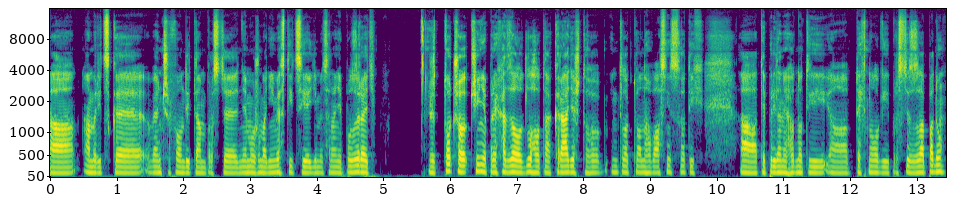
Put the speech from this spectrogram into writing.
a americké venture fondy tam proste nemôžu mať investície, ideme sa na ne pozrieť. Že to, čo Číne prechádzalo dlho, tá krádež toho intelektuálneho vlastníctva tých, a tej pridanej hodnoty a technológií proste zo západu,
